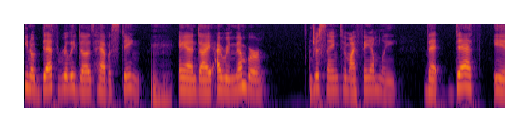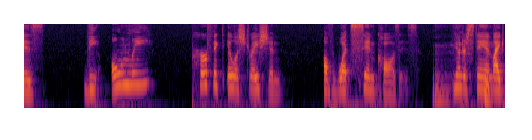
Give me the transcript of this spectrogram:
you know, death really does have a sting. Mhm. And I, I remember just saying to my family that death is the only perfect illustration of what sin causes. Mhm. You understand? like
